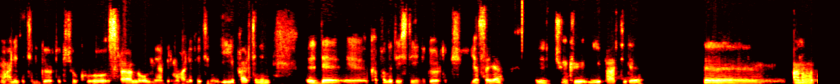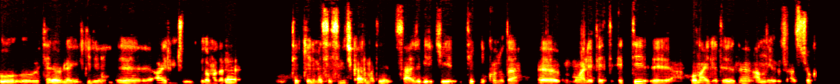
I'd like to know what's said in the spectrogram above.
muhalefetini gördük. Çok e, ısrarlı olmayan bir muhalefetini. İyi Parti'nin e, de e, kapalı desteğini gördük yasaya. E, çünkü İyi Parti de e, ana bu e, terörle ilgili e, ayrımcı uygulamalara tek kelime sesini çıkarmadı. Sadece bir iki teknik konuda e, muhalefet etti. E, onayladığını anlıyoruz az çok.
